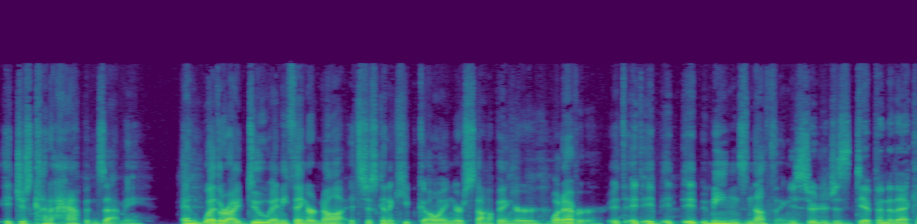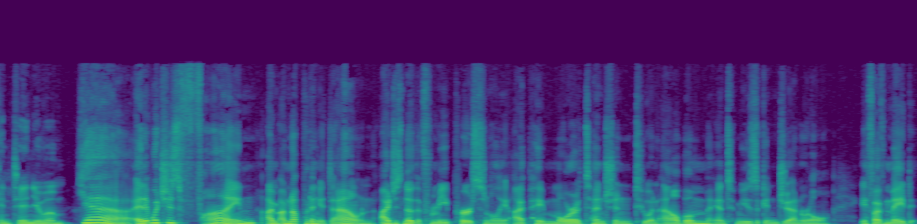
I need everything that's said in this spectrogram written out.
It just kind of happens at me. And whether I do anything or not, it's just going to keep going or stopping or whatever. It, it, it, it, it means nothing. You sort of just dip into that continuum. Yeah, and it, which is fine. I'm, I'm not putting it down. I just know that for me personally, I pay more attention to an album and to music in general if I've made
